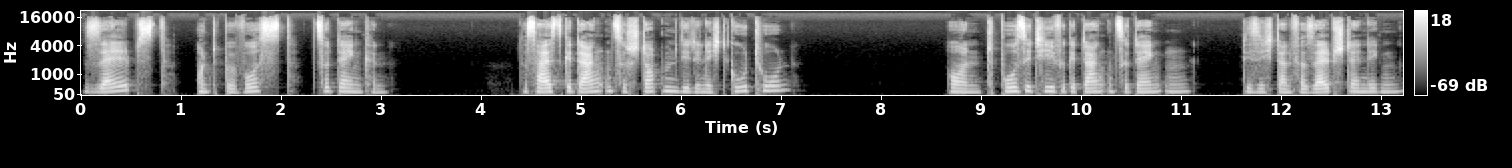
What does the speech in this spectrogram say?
Selbst und bewusst zu denken. Das heißt, Gedanken zu stoppen, die dir nicht gut tun und positive Gedanken zu denken, die sich dann verselbstständigen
